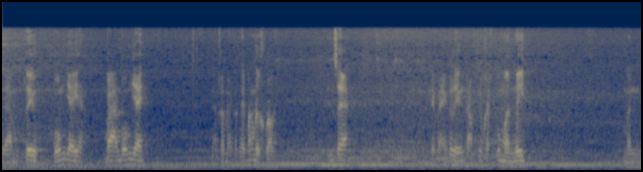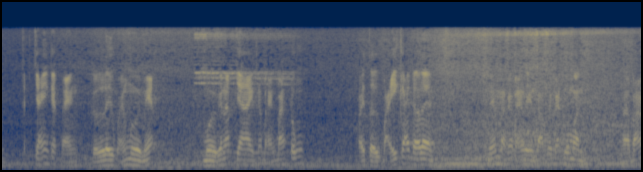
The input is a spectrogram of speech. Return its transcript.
Là mục tiêu 4 giây à 3 4 giây. Là các bạn có thể bắn được rồi. Chính xác. Các bạn có luyện tập theo cách của mình đi. Mình chắc chắn các bạn cự ly khoảng 10 mét 10 cái nắp chai các bạn bắn trúng phải từ 7 cái trở lên. Nếu mà các bạn luyện tập theo cách của mình mà bắn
